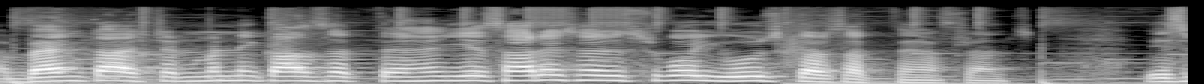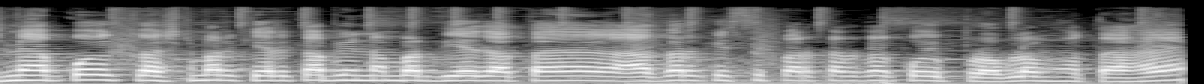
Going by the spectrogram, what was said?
बैंक का स्टेटमेंट निकाल सकते हैं। ये सारे सर्विस को यूज़ कर सकते हैं फ्रेंड्स इसमें आपको एक कस्टमर केयर का भी नंबर दिया जाता है। अगर किसी प्रकार का कोई प्रॉब्लम होता है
